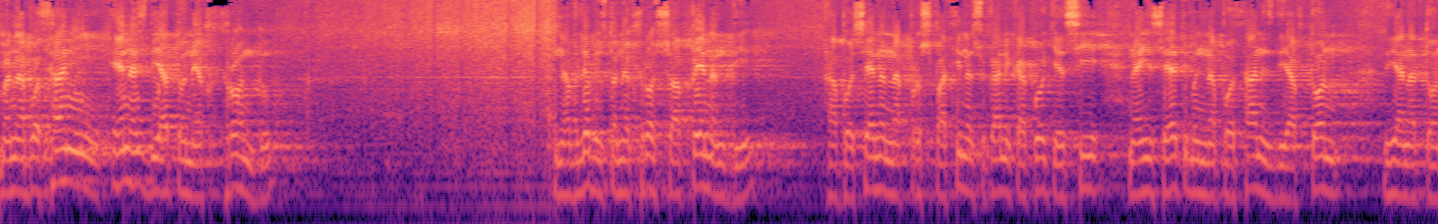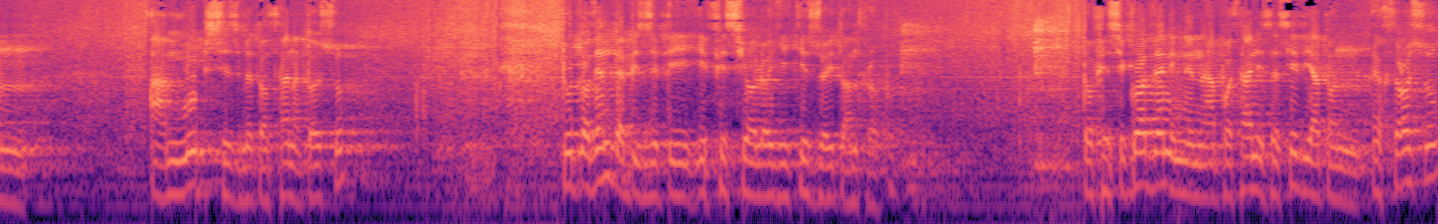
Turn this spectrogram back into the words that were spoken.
Μα να αποθάνει ένας δια των εχθρών του να βλέπεις τον εχθρό σου απέναντι από σένα να προσπαθεί να σου κάνει κακό και εσύ να είσαι έτοιμος να αποθάνεις δια αυτόν για να τον αμύψεις με τον θάνατό σου. Τούτο δεν το επιζητεί η φυσιολογική ζωή του ανθρώπου. Το φυσικό δεν είναι να αποθάνεις εσύ δια τον εχθρό σου.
